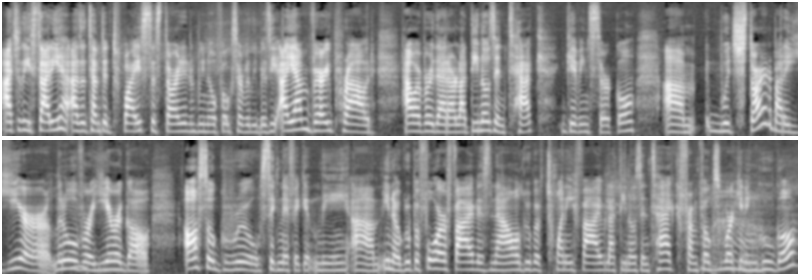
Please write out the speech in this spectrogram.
Actually, Sari has attempted twice to start it, and we know folks are really busy. I am very proud, however, that our Latinos in Tech Giving Circle, um, which started about a year, a little over a year ago, also grew significantly. Um, you know, group of four or five is now a group of 25 Latinos in tech from folks working in Google,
